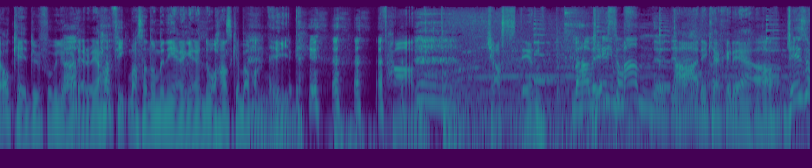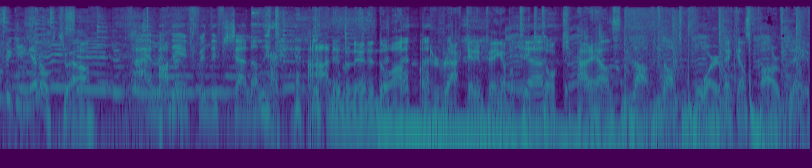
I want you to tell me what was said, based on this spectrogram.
Okej, du får väl göra Ja. det då. Han fick massa nomineringar ändå. Han ska bara vara nöjd. Fan, Justin. Men han vill bli Jason- man nu. Det Ja, där. det kanske det är. Ja. Jason fick inga dock tror jag. Nej, men han är- det, är för, det förtjänar han inte. Ja, Han är nog nöjd ändå. Han rackar in pengar på TikTok. Här är hans Love Not War, veckans powerplay.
